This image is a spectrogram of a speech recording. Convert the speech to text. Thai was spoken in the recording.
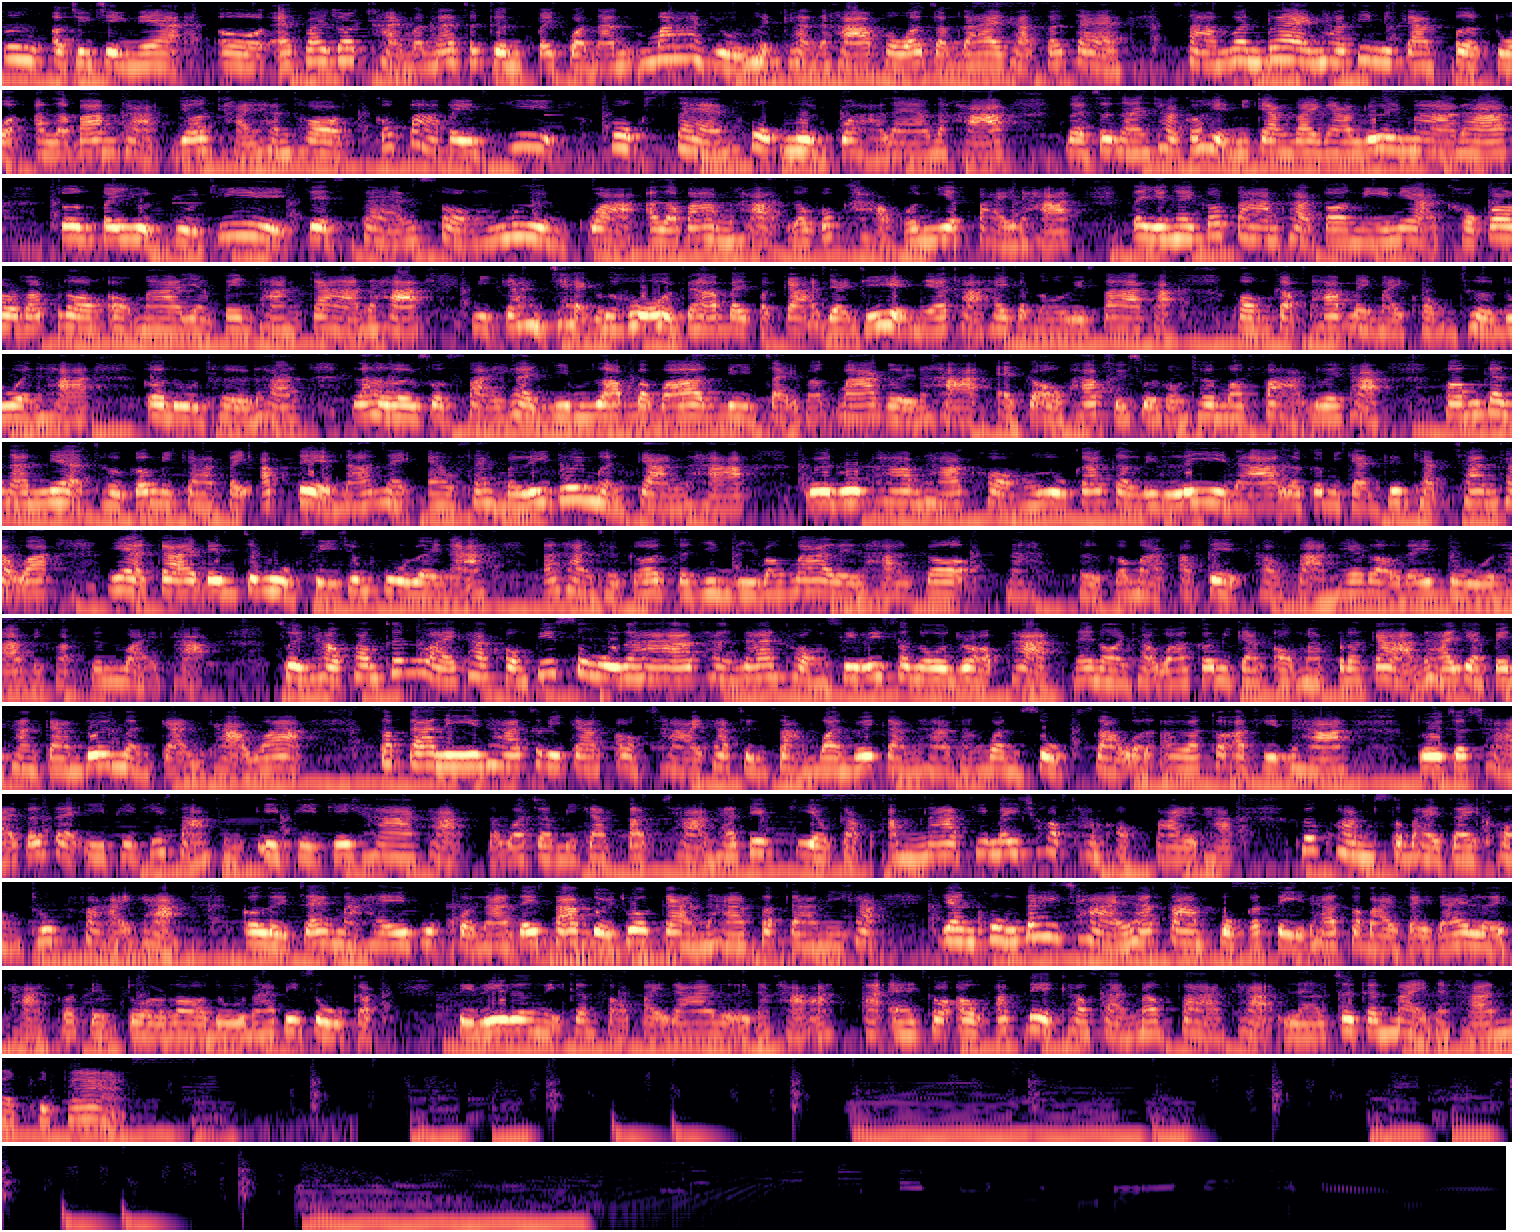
ซึ่งเอาจริงๆเนี่ยเออแอดว่ายอดขายมันน่าจะเกินไปกว่านั้นมากอยู่เหมือนกันนะคะ เพราะว่าจำได้ค่ะ ตั้งแต่ 3 วันแรกนะคะที่มีการเปิดตัวอัลบั้มค่ะ ยอดขายฮันทอสก็ป่าไปที่ 6 6 0 0 0 0 กว่าแล้วนะคะ หลังจากนั้นค่ะก็เห็นมีการรายงานเรื่อยมานะคะ จนไปหยุดอยู่ที่ 7 2 0 0 0 0 กว่าอัลบั้มค่ะ แล้วก็ข่าวก็เงียบไปนะคะ แต่ยังไงก็ตามค่ะตอนนี้เนี่ยเขาก็รับรองออกมาอย่างเป็นทางการนะคะ มีการแจกโล่นะคะใบประกาศอย่างที่เห็นเนี่ยค่ะ ให้กับน้องลิซ่าค่ะ พร้อมกับภาพใหม่ ๆ ของเธอด้วยนะคะ ก็ดูเธอนะคะล่าเริงสดใสค่ะยิ้มรับแบบว่าดีใจมากๆเลยนะคะ แอดก็เอาภาพสวยๆของเธอมาฝากด้วยค่ะ พร้อมกันนั้นเนี่ยเธอก็มีการไปอัปเดตนะใน L Family ด้วยเหมือนกันนะคะด้วยรูปภาพนะคะของลูก้ากับลิลลี่นะแล้วก็มีการขึ้นแคปชั่นค่ะว่าเนี่ยกลายเป็นจมูกสีชมพูเลยนะถ้าทางเธอก็จะยินดีมากๆเลยนะคะก็นะเธอก็มาอัปเดตข่าวสารให้เราได้ดูนะคะมีความเคลื่อนไหวค่ะ ส่วนข่าวความเคลื่อนไหวค่ะของพี่ซูนะคะทางด้านของซีรีส์ Snowdrop ค่ะแน่นอนค่ะว่าก็มีการออกมาประกาศนะคะอย่างเป็นทางการด้วยเหมือนกันค่ะว่า สัปดาห์นี้นะคะจะมีการออกฉายค่ะถึง 3 วันด้วยกันนะคะทั้งวันศุกร์เสาร์และก็อาทิตย์นะคะ โดยจะฉายตั้งแต่ EP ที่ 3 ถึง EP ที่ 5 ค่ะ แต่ว่าจะมีการตัดฉากนะคะที่เกี่ยวกับอำนาจที่ไม่ชอบทำออกไปนะคะ เพื่อความสบายใจของทุกฝ่ายค่ะ ก็เลยแจ้งมาให้ผู้คนนะได้ทราบโดยทั่วกันนะคะ สัปดาห์นี้ค่ะ ยังคงได้ฉายนะคะตามปกตินะคะสบายใจได้เลยค่ะ ก็เตรียมตัวรอดูนะคะพี่ซูกับซีรีส์เรื่องนี้กันต่อไปได้เลยนะคะอาแอดก็เอาอัปเดตข่าวสารมาฝากค่ะ แล้วเจอกันใหม่นะคะในคลิปหน้า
